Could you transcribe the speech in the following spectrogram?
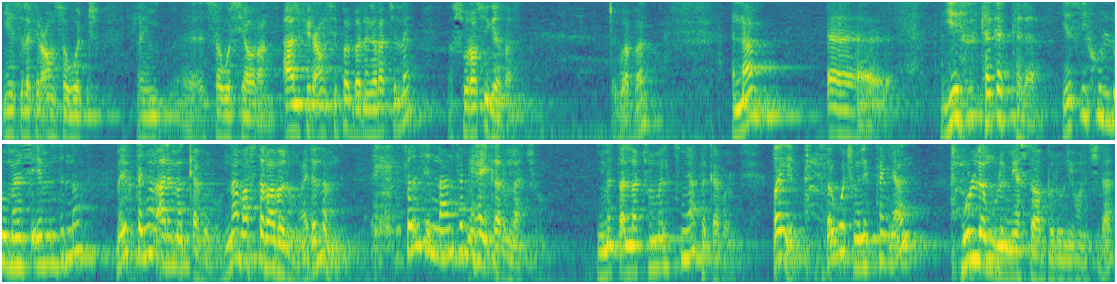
هي سلا فرعون سوج سوج سوت طيب، آه، سياوران آل فرعون سبب بنقرات الله الصورة سيقبل تقبل النام آه، ይህ ተከተለ። የዚህ ሁሉ መንስኤ ምንድን ነው መልእክተኛውን አለመቀበሉ እና ማስተባበሉ አይደለም ስለዚህ እናንተም ይህ አይቀርላችሁ። የመጣላችሁን መልእክተኛ ተቀበሉ። ጠይብ ሰዎች መልእክተኛን ሙሉ ለሙሉ የሚያስተባብሉ ሊሆን ይችላል።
